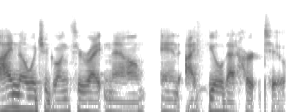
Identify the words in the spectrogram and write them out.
i know what you're going through right now and i feel that hurt too.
